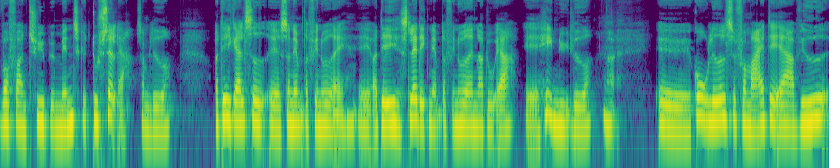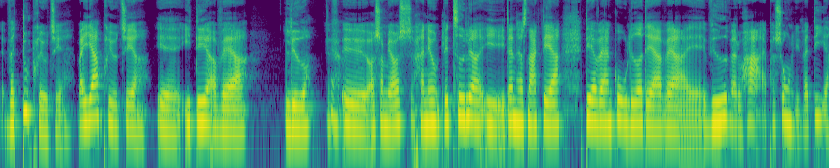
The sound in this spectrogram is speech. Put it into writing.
hvorfor en type menneske du selv er som leder. Og det er ikke altid øh, så nemt at finde ud af. Øh, og det er slet ikke nemt at finde ud af, når du er øh, helt ny leder. Nej øh, god ledelse for mig, det er at vide, hvad du prioriterer. Hvad jeg prioriterer øh, i det at være leder. Ja. Øh, og som jeg også har nævnt lidt tidligere i, i den her snak, det er, det at være en god leder, det er at være, øh, vide, hvad du har af personlige værdier.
